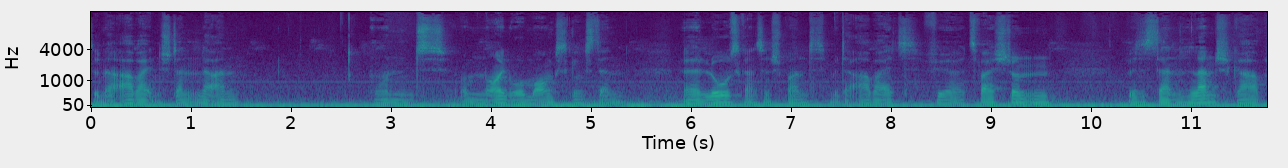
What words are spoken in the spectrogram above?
so eine Arbeiten standen da an. Und um 9 Uhr morgens ging es dann äh, los, ganz entspannt mit der Arbeit für zwei Stunden, bis es dann Lunch gab,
